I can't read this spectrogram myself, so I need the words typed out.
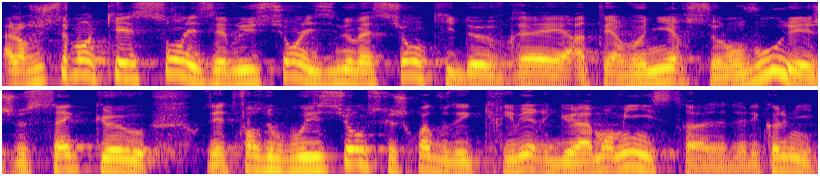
Alors justement, quelles sont les évolutions, les innovations qui devraient intervenir selon vous Et je sais que vous êtes force de proposition, parce que je crois que vous écrivez régulièrement ministre de l'économie.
